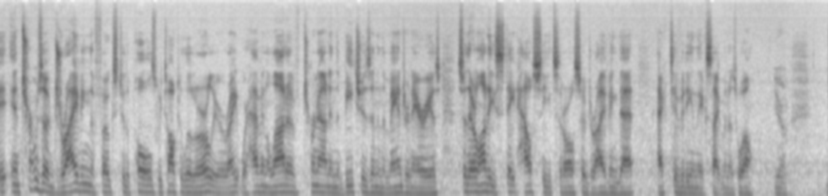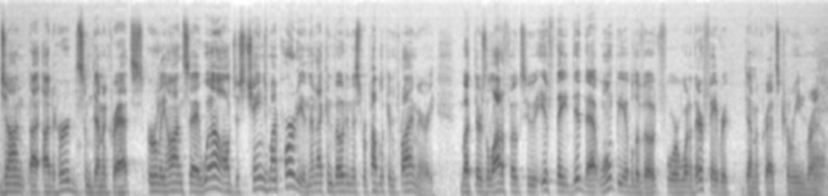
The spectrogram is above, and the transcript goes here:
in terms of driving the folks to the polls, we talked a little earlier, right? We're having a lot of turnout in the beaches and in the Mandarin areas. So there are a lot of these state house seats that are also driving that activity and the excitement as well. Yeah. John, I, would heard some Democrats early on say, well, I'll just change my party and then I can vote in this Republican primary. But there's a lot of folks who, if they did that, won't be able to vote for one of their favorite Democrats, Corrine Brown.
